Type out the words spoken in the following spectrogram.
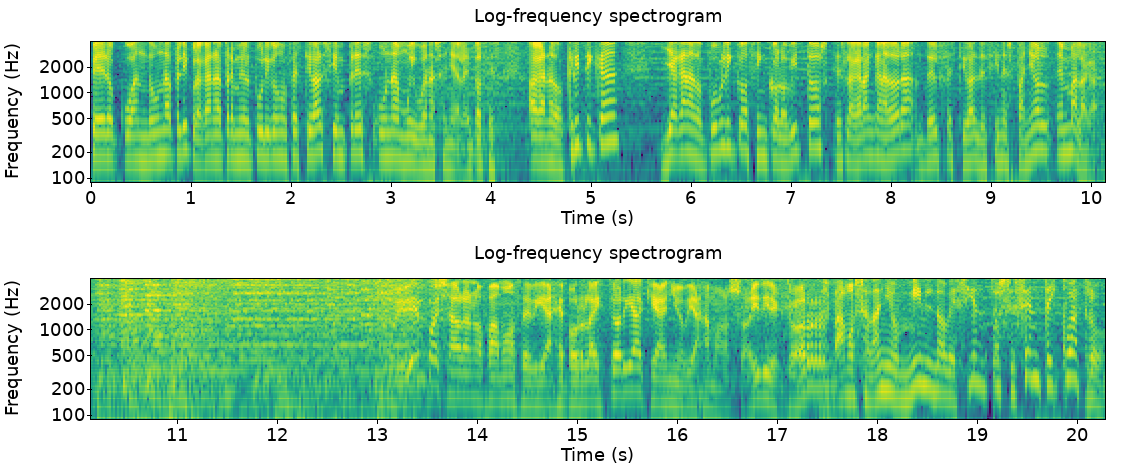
pero cuando una película gana el premio del público en un festival siempre es una muy buena señal. Entonces, ha ganado crítica y ha ganado público Cinco Lobitos, que es la gran ganadora del Festival de Cine Español en Málaga. Pues ahora nos vamos de viaje por la historia. ¿Qué año viajamos hoy, director? Pues vamos al año 1964.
